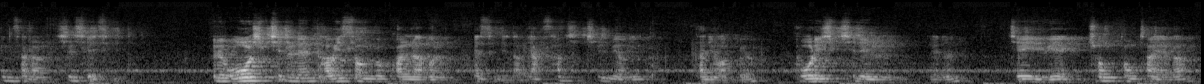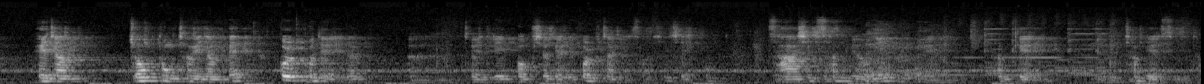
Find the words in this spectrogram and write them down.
행사를 실시했습니다. 그리고 5월 17일엔 다윗 성급 관람을 했습니다. 약 37명이 다녀왔고요. 9월 27일에는 제2회 총동창회가 회장 총동창회장 배 골프 대회를 어, 저희들이 버크셔밸리 골프장에서 실시했고 43명이 함께 참여했습니다.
